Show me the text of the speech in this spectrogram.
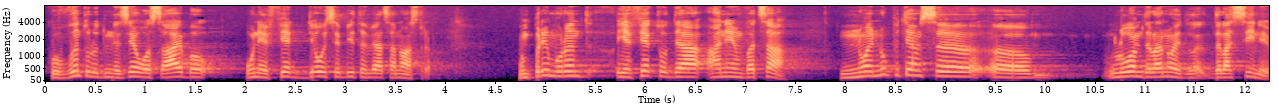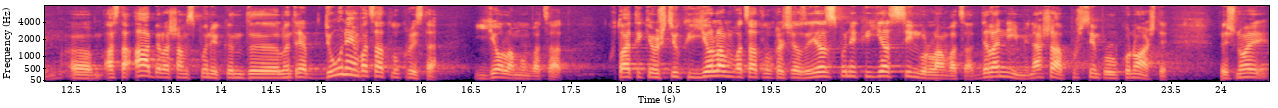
cuvântul lui Dumnezeu o să aibă un efect deosebit în viața noastră. În primul rând, efectul de a, a ne învăța. Noi nu putem să uh, luăm de la noi, de la, de la sine. Uh, asta Abel așa îmi spune când îl întreb, de unde ai învățat lucrul ăsta? Eu l-am învățat. Cu Cu toate că eu știu că eu l-am învățat lucrul acesta. El spune că el singur l-a învățat, de la nimeni, așa, pur și simplu îl cunoaște. Deci noi,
